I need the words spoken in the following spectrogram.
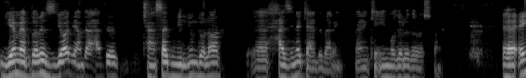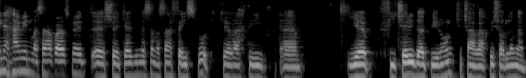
یه مقدار زیادی هم در حد چند صد میلیون دلار هزینه کرده برای این برای اینکه این مدل رو درست کنه. عین همین مثلا فرض کنید شرکتی مثل مثلا فیسبوک که وقتی یه feature ی داد بیرون که چند وقت پیش حالا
